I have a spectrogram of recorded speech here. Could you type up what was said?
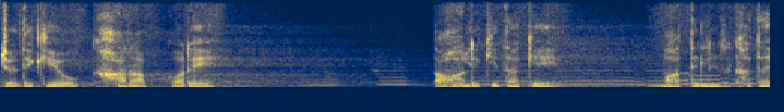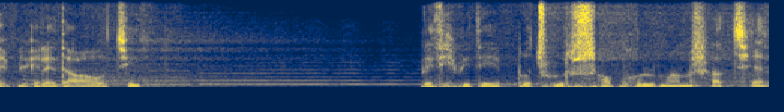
যদি কেউ খারাপ করে তাহলে কি তাকে বাতিলের খাতায় ফেলে দেওয়া উচিত? পৃথিবীতে প্রচুর সফল মানুষ আছেন,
